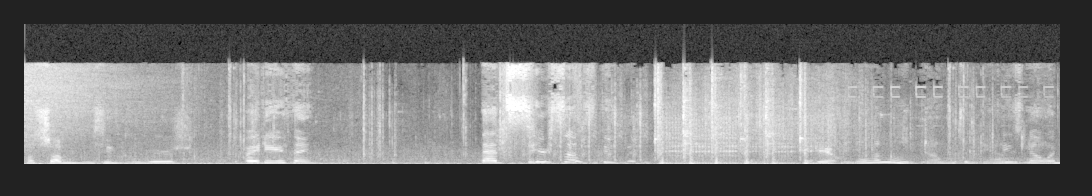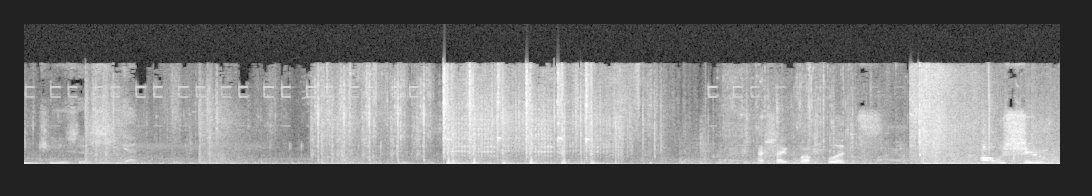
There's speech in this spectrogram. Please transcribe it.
What's up, goofy goobers? wait do you think? That's you're so stupid. Thank you. You let me done with the damn Please know game. what- Jesus. Yeah. Hashtag buff blitz. Oh shoot.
